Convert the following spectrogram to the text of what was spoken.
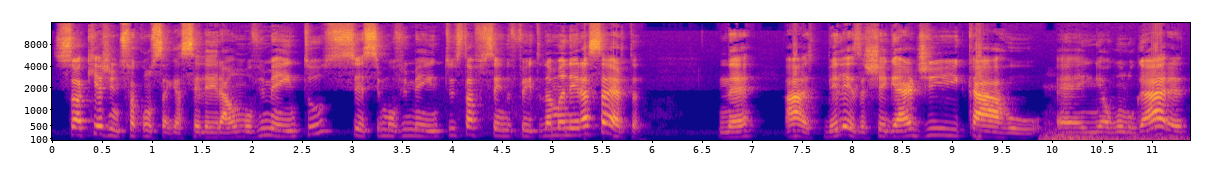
Só que a gente só consegue acelerar o movimento se esse movimento está sendo feito da maneira certa, né? Ah, beleza, chegar de carro é, em algum lugar é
